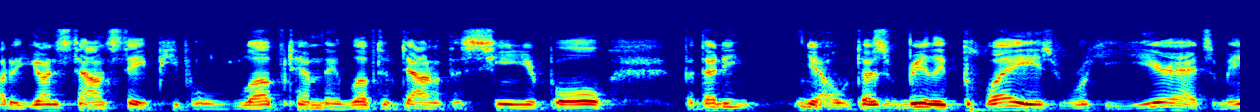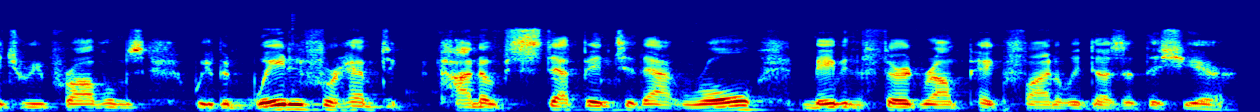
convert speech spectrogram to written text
out of Youngstown State, people loved him. They loved him down at the Senior Bowl, but then he, you know, doesn't really play his rookie year. Had some injury problems. We've been waiting for him to kind of step into that role. Maybe the third round pick finally does it this year.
